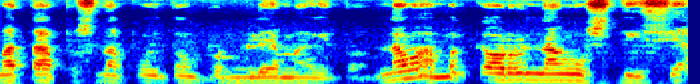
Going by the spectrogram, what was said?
matapos na po itong problema ito. Nawa magkaroon ng ustisya.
